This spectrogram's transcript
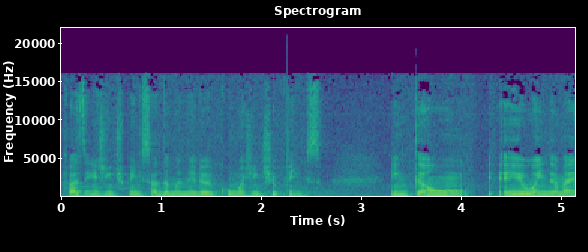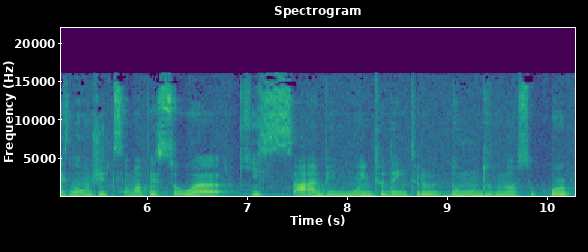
fazem a gente pensar da maneira como a gente pensa. Então, eu ainda mais longe de ser uma pessoa que sabe muito dentro do mundo do nosso corpo,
